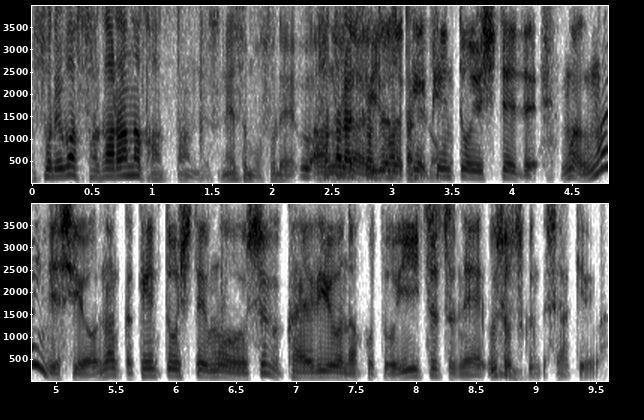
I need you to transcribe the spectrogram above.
それは下がらなかったんですね、そのそれ、働きかけはあったけど検討してで、まあ、うまいんですよ、なんか検討して、もうすぐ変えるようなことを言いつつね、嘘つくんですよ、はっきり言えば。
